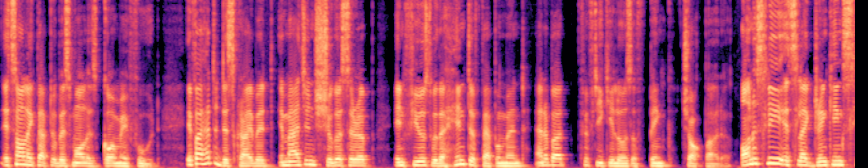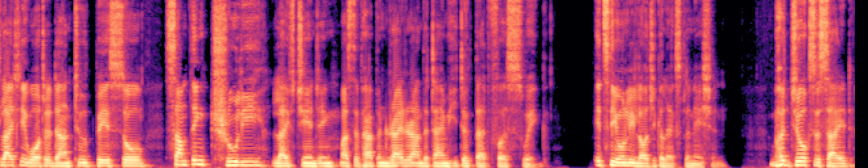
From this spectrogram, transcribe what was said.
it's not like Pepto Bismol is gourmet food. If I had to describe it, imagine sugar syrup infused with a hint of peppermint and about 50 kilos of pink chalk powder. Honestly, it's like drinking slightly watered down toothpaste, so something truly life changing must have happened right around the time he took that first swig. It's the only logical explanation. But jokes aside,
